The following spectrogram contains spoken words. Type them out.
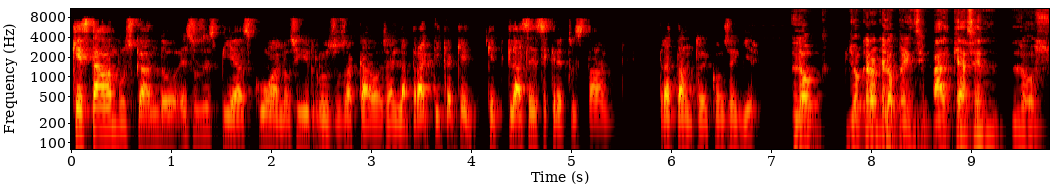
qué estaban buscando esos espías cubanos y rusos acá? O sea, en la práctica, ¿qué, qué clase de secretos estaban tratando de conseguir? Lo, yo creo que lo principal que hacen los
